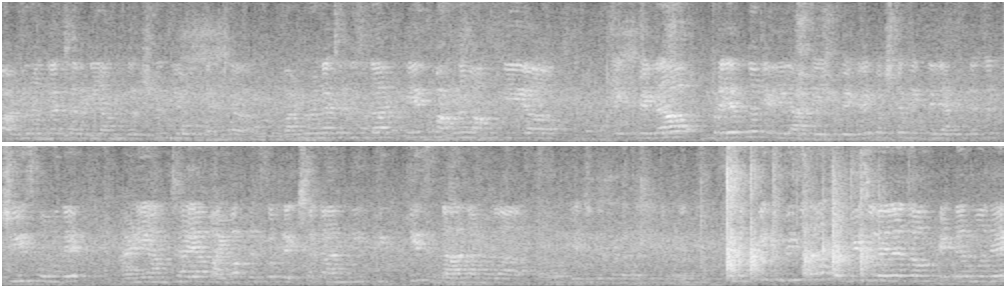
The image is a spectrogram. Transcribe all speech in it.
पांडुरंगाचरणी आम्ही दर्शन घेऊ त्यांच्या पांडुरंगाचरणी सुद्धा हेच मागणं मागू की एक वेगळा प्रयत्न केलेला आहे एक वेगळे कष्ट घेतलेले आहेत. त्याचं चीज होऊ दे आणि आमच्या या मायबाप रसिक प्रेक्षकांनी तितकीच दाद आम्हाला या चित्रपटासाठी नक्की तुम्ही सुद्धा सव्वीस जुलैला जाऊन थिएटरमध्ये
